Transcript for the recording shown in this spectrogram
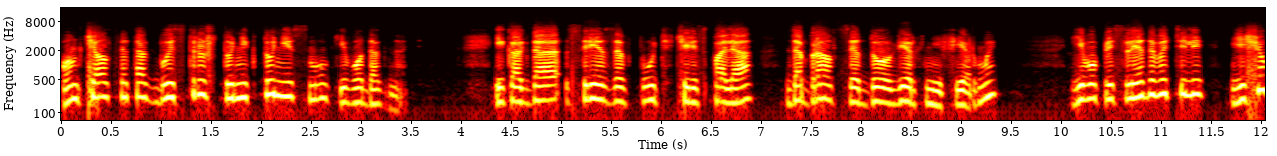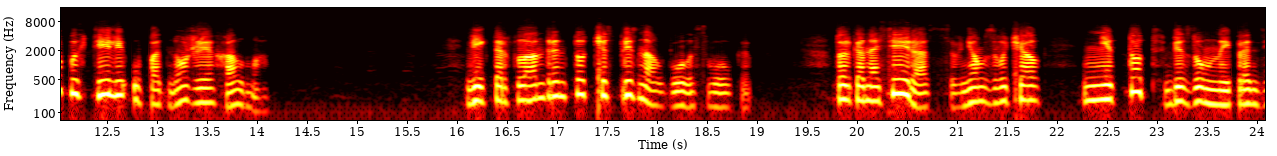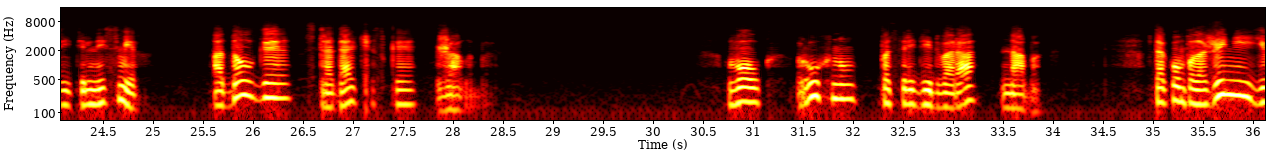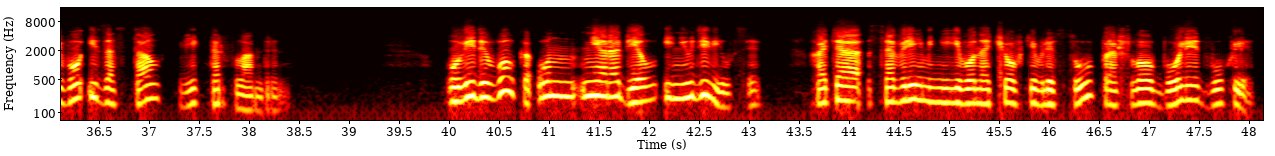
Он мчался так быстро, что никто не смог его догнать. И когда, срезав путь через поля, добрался до верхней фермы, его преследователи еще пыхтели у подножия холма. Виктор Фландрен тотчас признал голос волка. Только на сей раз в нем звучал не тот безумный пронзительный смех, а долгая страдальческая жалоба волк рухнул посреди двора на бок. В таком положении его и застал Виктор Фландрен. Увидев волка, он не оробел и не удивился, хотя со времени его ночевки в лесу прошло более двух лет.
